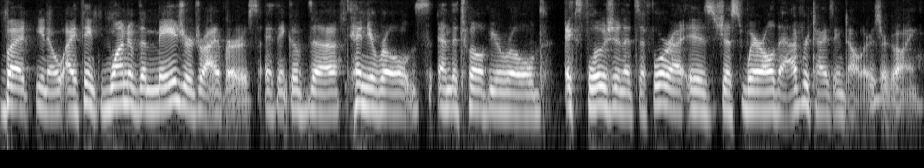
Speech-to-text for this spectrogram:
But, you know, I think one of the major drivers, I think, of the 10 year olds and the 12 year old explosion at Sephora is just where all the advertising dollars are going.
